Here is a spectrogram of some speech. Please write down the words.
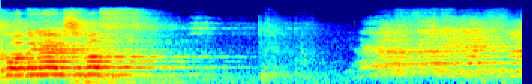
くお願いします。よろしくお願いしま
